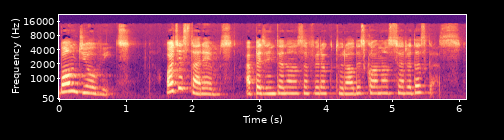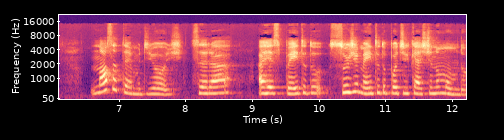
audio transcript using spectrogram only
Bom dia, ouvintes. Hoje estaremos apresentando a nossa Feira Cultural da Escola Nossa Senhora das Graças. Nosso tema de hoje será a respeito do surgimento do podcast no mundo.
